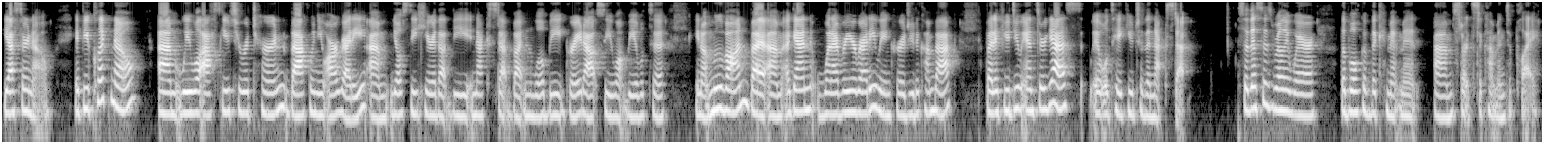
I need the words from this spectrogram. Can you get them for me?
Yes or no? If you click no, um, we will ask you to return back when you are ready. Um, you'll see here that the next step button will be grayed out so you won't be able to you know, move on. But um, again, whenever you're ready, we encourage you to come back. But if you do answer yes, it will take you to the next step. So this is really where the bulk of the commitment um, starts to come into play.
